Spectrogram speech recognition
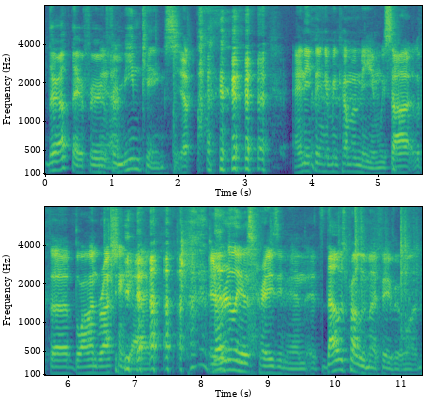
they're up there for Yeah. for meme kings. Yep. Anything can become a meme. We saw it with the blonde Russian guy. It That- really is crazy, man. It's That was probably my favorite one.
